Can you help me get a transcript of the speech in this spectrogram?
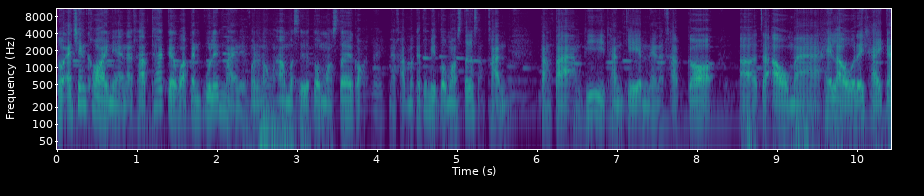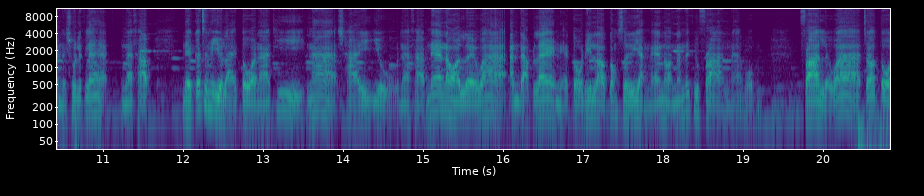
ตัว Ancient Coin เนี่ยนะครับถ้าเกิดว่าเป็นผู้เล่นใหม่เนี่ยคนจะต้องเอามาซื้อตัวมอนสเตอร์ก่อนเลยนะครับมันก็จะมีตัวมอนสเตอร์สำคัญต่างๆ ที่ทางเกมเนี่ยนะครับก็อ่อจะเอามาให้เราได้ใช้กันในช่วงแรกๆนะครับเนี่ยก็จะมีอยู่หลายตัวนะที่น่าใช้อยู่นะครับแน่นอนเลยว่าอันดับแรกเนี่ยตัวที่เราต้องซื้ออย่างแน่นอนนั่นก็คือฟรานนะครับผม ฟรานหรือว่าเจ้าตัว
